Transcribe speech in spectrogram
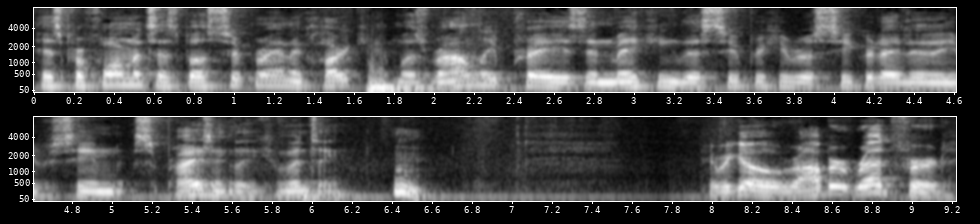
His performance as both Superman and Clark Kent was roundly praised in making this superhero's secret identity seem surprisingly convincing. Hmm. Here we go. Robert Redford,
